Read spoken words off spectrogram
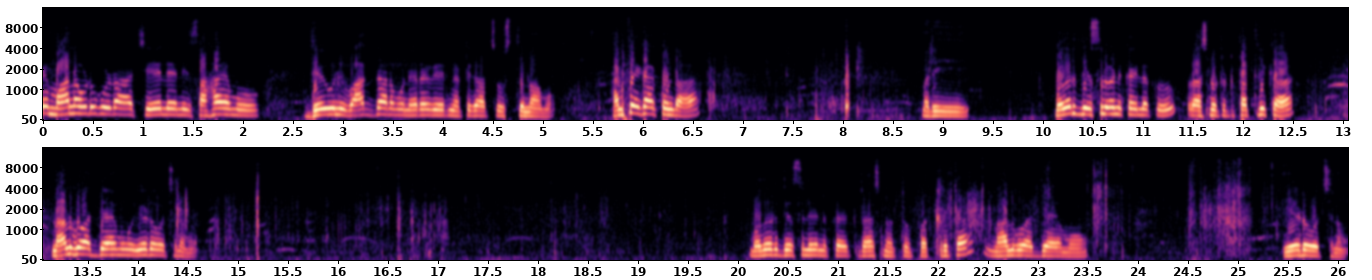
ఏ మానవుడు కూడా చేయలేని సహాయము దేవుని వాగ్దానము నెరవేరినట్టుగా చూస్తున్నాము. అంతేకాకుండా మరి మొదటి దశలోని కైలకు రాసినటువంటి పత్రిక నాలుగో అధ్యాయము ఏడో వచనము. మొదటి దశలోని కైలకు రాసినటువంటి పత్రిక నాలుగో అధ్యాయము ఏడో వచనం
